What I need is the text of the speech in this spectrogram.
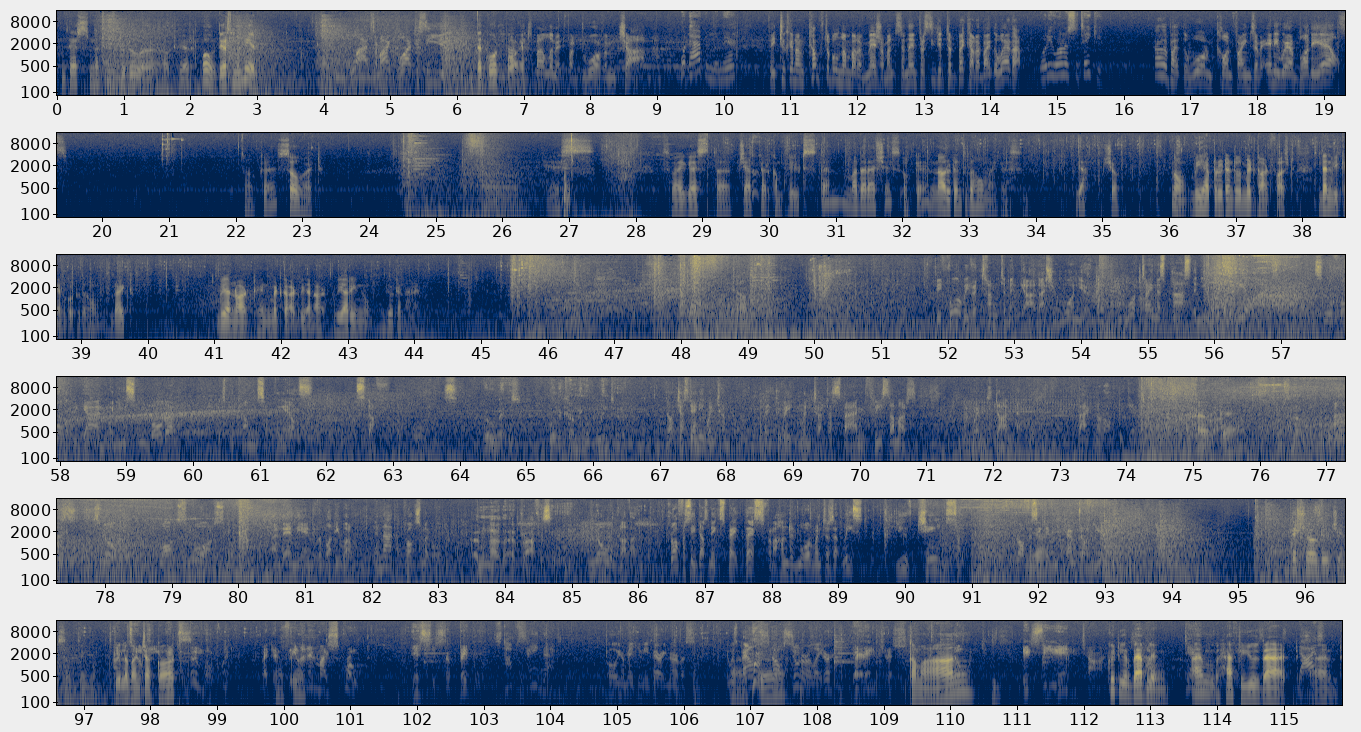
there's nothing to do uh, out here. Oh, there's Mimir, Lads, am I glad to see you. the goat That boy. reached my limit for dwarven charm. What happened, Mimir? They took an uncomfortable number of measurements and then proceeded to bicker about the weather. Where do you want us to take you? How about the warm confines of anywhere bloody else? Okay, so what? Uh, yes. So I guess the chapter completes then. Mother Ashes. Okay, now return to the home, I guess. Yeah, sure. No, we have to return to Midgard first. Then we can go to the home, right? We are not in Midgard. We are not. We are in Jotunheim. Before we return to Midgard, I should warn you, more time has passed than you like to realize. The snowfall that began when you slew Baldur, it's become something else. The stuff of omens. Omens For the coming of winter. Not just any winter, but a great winter to span three summers. And when it's done, Ragnarok begins. Okay. From snow. Aye, snow. Lots more snow. And then the end of the bloody world. In that approximate order. Another prophecy. No, brother. Prophecy doesn't expect this for a hundred more winters at least. You've changed something. Prophecy Yeah. didn't count on you. They sure do change something. Kill a bunch of gods. I can feel it in my scrot. This is the big one. Stop saying that. Oh, you're making me very nervous. It was bound to snow sooner or later. That ain't just. Come on. It's the end time. Quit your babbling. I'm have to use that. Guys? And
